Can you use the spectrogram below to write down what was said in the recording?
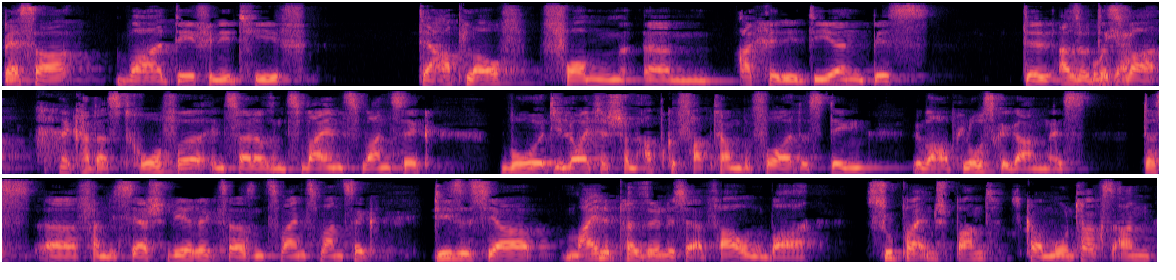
Besser war definitiv der Ablauf vom ähm, Akkreditieren bis, de, also oh, das ja. war eine Katastrophe in 2022, wo die Leute schon abgefuckt haben, bevor das Ding überhaupt losgegangen ist. Das äh, fand ich sehr schwierig 2022. Dieses Jahr, meine persönliche Erfahrung war, super entspannt. Ich kam montags an,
